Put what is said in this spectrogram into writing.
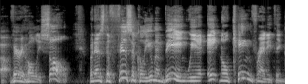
a very holy soul, but as the physical human being, we ain't no king for anything.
